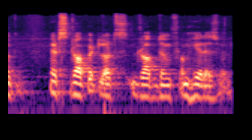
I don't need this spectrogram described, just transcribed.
okay let's drop it. Let's drop them from here as well.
